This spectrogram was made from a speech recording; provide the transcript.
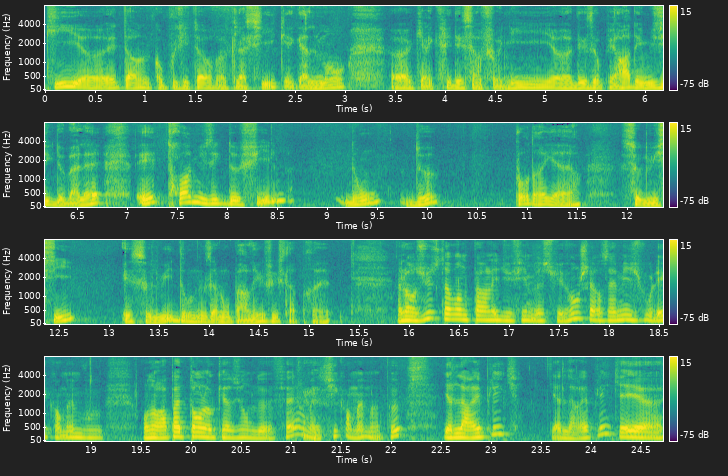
qui est un compositeur classique également, qui a écrit des symphonies, des opéras, des musiques de ballet, et trois musiques de films, dont deux pour Dreyer. Celui-ci et celui dont nous allons parler juste après. Alors, juste avant de parler du film suivant, chers amis, je voulais quand même vous. On n'aura pas tant l'occasion de le faire, mais si, quand même un peu. Il y a de la réplique. Il y a de la réplique et euh,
